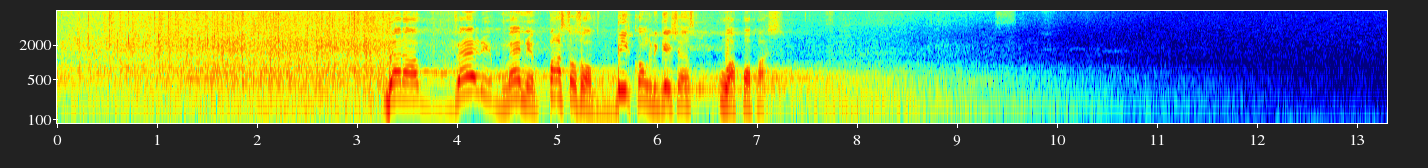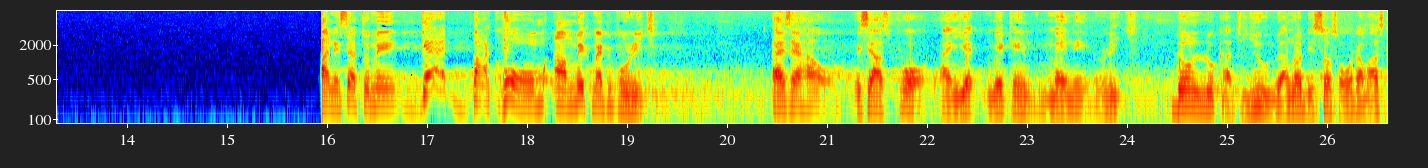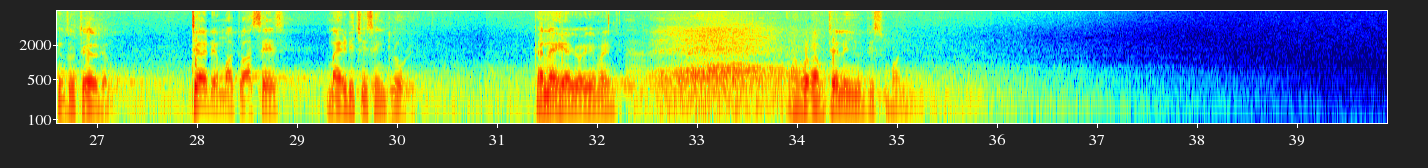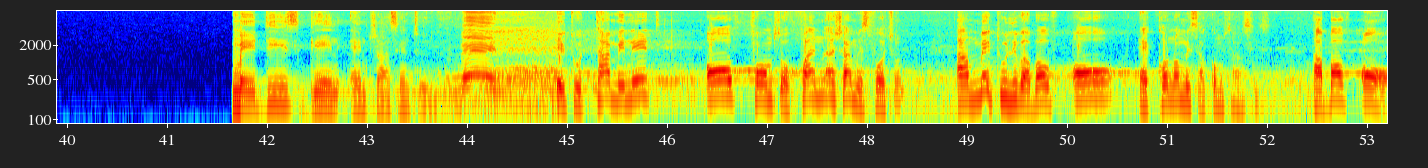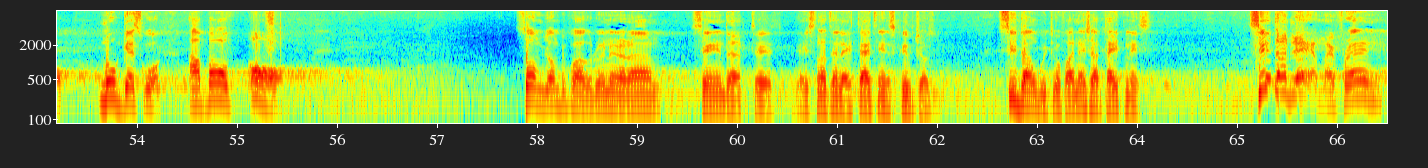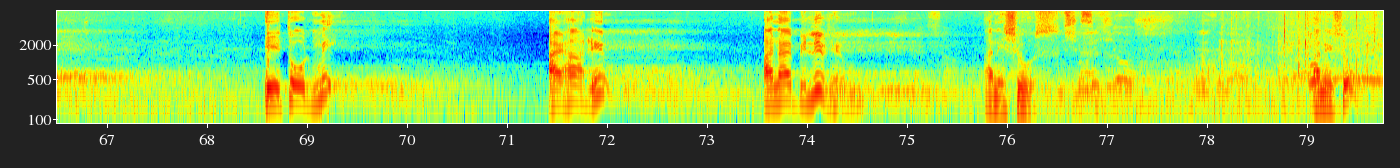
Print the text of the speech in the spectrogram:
There are very many pastors of big congregations who are paupers. And he said to me, Get back home and make my people rich. I said, How? He said, As poor and yet making many rich. Don't look at you. You are not the source of what I'm asking to tell them. Tell them how to assess my riches in glory. Can I hear your amen? That's what I'm telling you this morning. May this gain entrance into you. Amen. It will terminate all forms of financial misfortune and make you live above all economic circumstances. Above all. No guesswork. Above all. Some young people are running around saying that uh, there's nothing like tithing in scriptures. Sit down with your financial tightness. Sit down there, my friend. He told me. I heard him. And I believed him. And it shows. And it shows.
